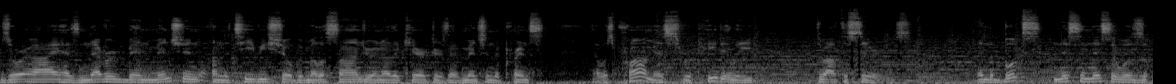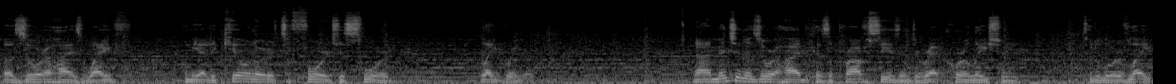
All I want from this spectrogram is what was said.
Azor Ahai has never been mentioned on the TV show, but Melisandre and other characters have mentioned the prince that was promised repeatedly throughout the series. In the books, Nissa Nissa was Azor Ahai's wife, whom he had to kill in order to forge his sword, Lightbringer. Now, I mention Azor Ahai because the prophecy is in direct correlation to the Lord of Light,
